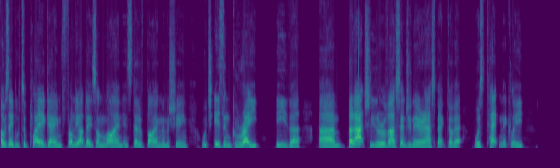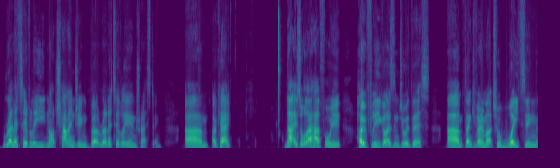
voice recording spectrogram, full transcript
I was able to play a game from the updates online instead of buying the machine, which isn't great either. Um, but actually, the reverse engineering aspect of it was technically relatively not challenging, but relatively interesting. Um, okay, that is all I have for you. Hopefully, you guys enjoyed this. Um, thank you very much for waiting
